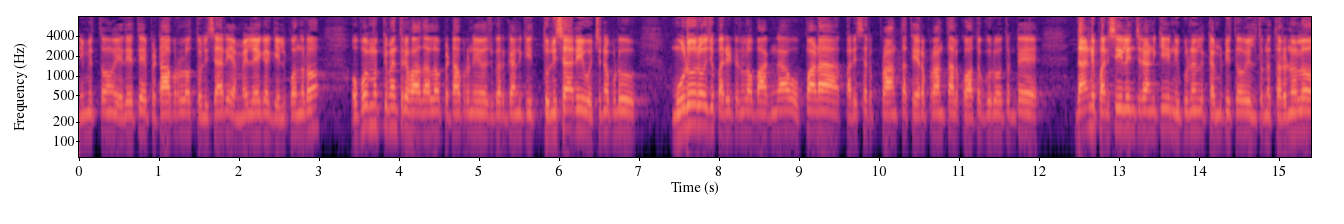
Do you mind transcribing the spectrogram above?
నిమిత్తం ఏదైతే పిఠాపురంలో తొలిసారి ఎమ్మెల్యేగా గెలుపొందడం ఉప ముఖ్యమంత్రి హోదాలో పిఠాపురం నియోజకవర్గానికి తొలిసారి వచ్చినప్పుడు మూడో రోజు పర్యటనలో భాగంగా ఉప్పాడ పరిసర ప్రాంత తీర ప్రాంతాలు కోతకు గురవుతుంటే దాన్ని పరిశీలించడానికి నిపుణుల కమిటీతో వెళ్తున్న తరుణంలో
